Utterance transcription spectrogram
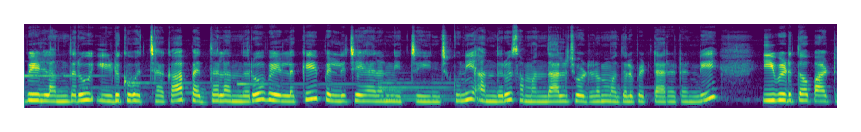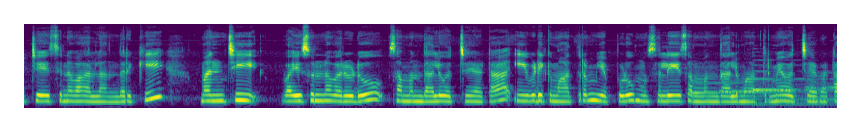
వీళ్ళందరూ ఈడుకు వచ్చాక పెద్దలందరూ వీళ్ళకి పెళ్ళి చేయాలని నిశ్చయించుకుని అందరూ సంబంధాలు చూడడం మొదలుపెట్టారటండి. ఈవిడితో పాటు చేసిన వాళ్ళందరికీ మంచి వయసున్న వరుడు సంబంధాలు వచ్చాయట. ఈవిడికి మాత్రం ఎప్పుడూ ముసలి సంబంధాలు మాత్రమే వచ్చాయట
